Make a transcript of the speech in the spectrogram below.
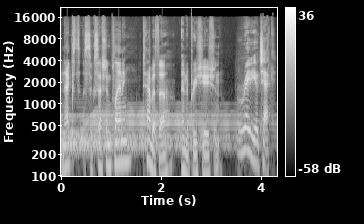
Next, succession planning, Tabitha, and appreciation. Radio check.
